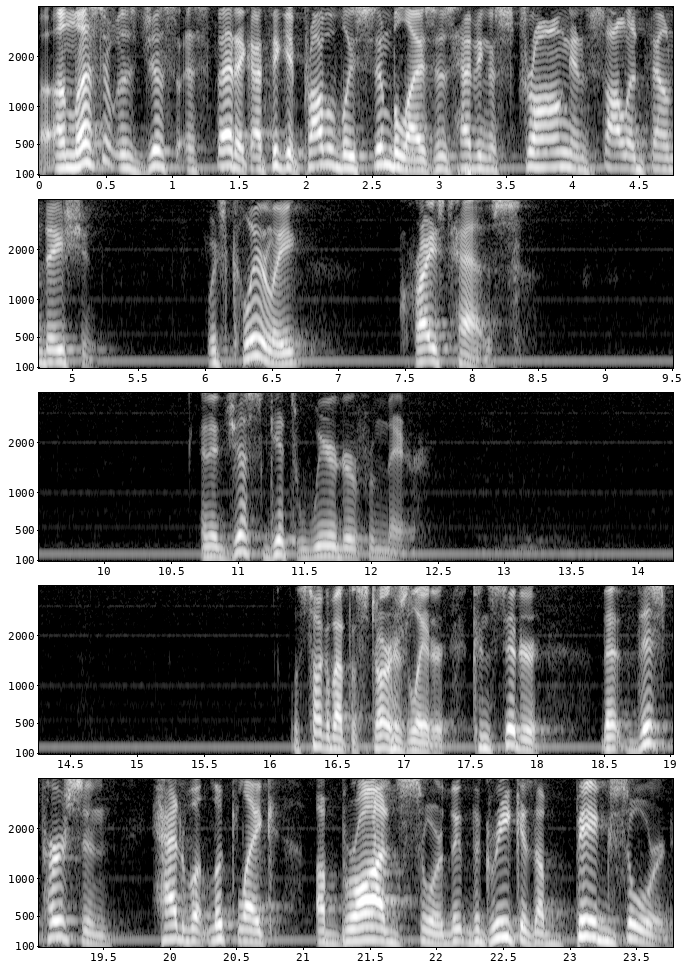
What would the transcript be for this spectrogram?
uh, unless it was just aesthetic, I think it probably symbolizes having a strong and solid foundation, which clearly Christ has. And it just gets weirder from there. Let's talk about the stars later. Consider that this person had what looked like a broadsword. The, the Greek is a big sword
